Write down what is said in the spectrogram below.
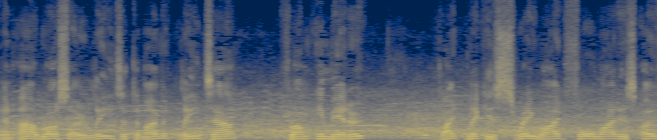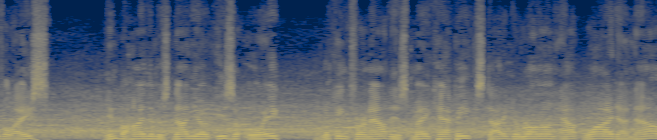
And R. Rosso leads at the moment, leads out from Imeru. Weitblick is three wide, four wide is Oval Ace. In behind them is Nanyo Izayoi. Looking for an out is Make Happy. Starting to run on out wide, and now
